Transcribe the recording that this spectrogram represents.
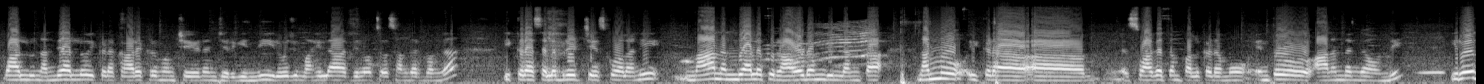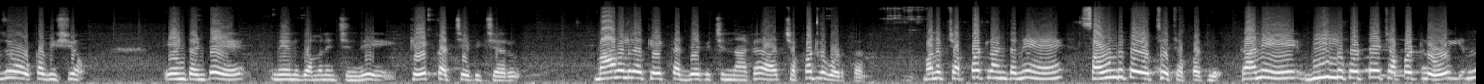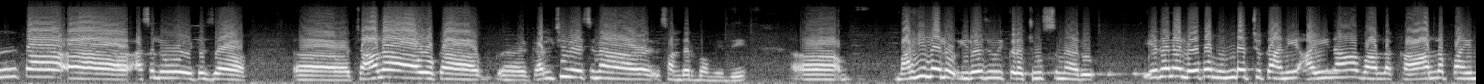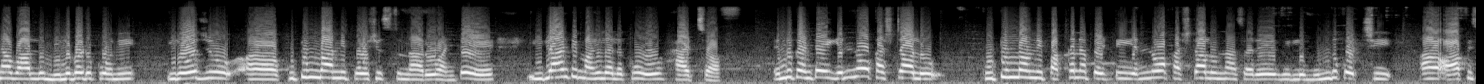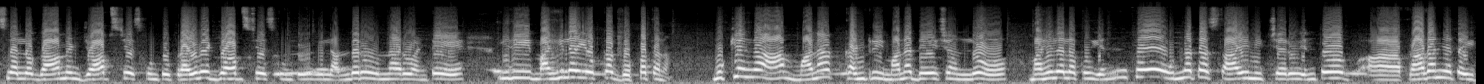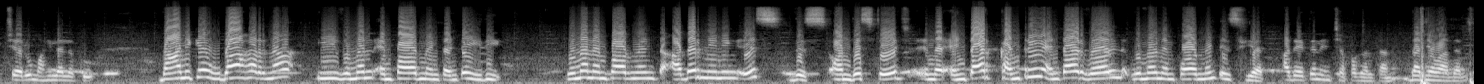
వాళ్ళు నంద్యాల్లో ఇక్కడ కార్యక్రమం చేయడం జరిగింది. ఈరోజు మహిళా దినోత్సవ సందర్భంగా ఇక్కడ సెలబ్రేట్ చేసుకోవాలని మా నంద్యాలకు రావడం వీళ్ళంతా నన్ను ఇక్కడ స్వాగతం పలకడము ఎంతో ఆనందంగా ఉంది. ఈరోజు ఒక విషయం ఏంటంటే నేను గమనించింది కేక్ కట్ చేపించారు మామూలుగా కేక్ కట్ చేపించినాక చప్పట్లు కొడతారు. మనకు చప్పట్లు అంటేనే సౌండ్తో వచ్చే చప్పట్లు. కానీ వీళ్ళు కొట్టే చప్పట్లు ఎంత అసలు ఇట్ ఇస్ చాలా ఒక కలిసి వేసిన సందర్భం ఇది. మహిళలు ఈరోజు ఇక్కడ చూస్తున్నారు. ఏదైనా లోపం ఉండొచ్చు కానీ అయినా వాళ్ళ కాళ్ళ పైన వాళ్ళు నిలబడుకొని ఈరోజు కుటుంబాన్ని పోషిస్తున్నారు అంటే ఇలాంటి మహిళలకు హ్యాట్స్ ఆఫ్. ఎందుకంటే ఎన్నో కష్టాలు కుటుంబంని పక్కన పెట్టి ఎన్నో కష్టాలు ఉన్నా సరే వీళ్ళు ముందుకొచ్చి ఆ, ఆఫీసులలో గవర్నమెంట్ జాబ్స్ చేసుకుంటూ ప్రైవేట్ జాబ్స్ చేసుకుంటూ వీళ్ళందరూ ఉన్నారు అంటే ఇది మహిళ యొక్క గొప్పతనం. ముఖ్యంగా మన కంట్రీ మన దేశంలో మహిళలకు ఎంతో ఉన్నత స్థాయిని ఇచ్చారు ఎంతో ప్రాధాన్యత ఇచ్చారు మహిళలకు. దానికే ఉదాహరణ ఈ ఉమెన్ ఎంపవర్మెంట్ అంటే ఇది. Women empowerment other meaning is this on this stage in the entire country entire world women empowerment is here అదైతే నేను చెప్పగలుగుతాను. ధన్యవాదాలు.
